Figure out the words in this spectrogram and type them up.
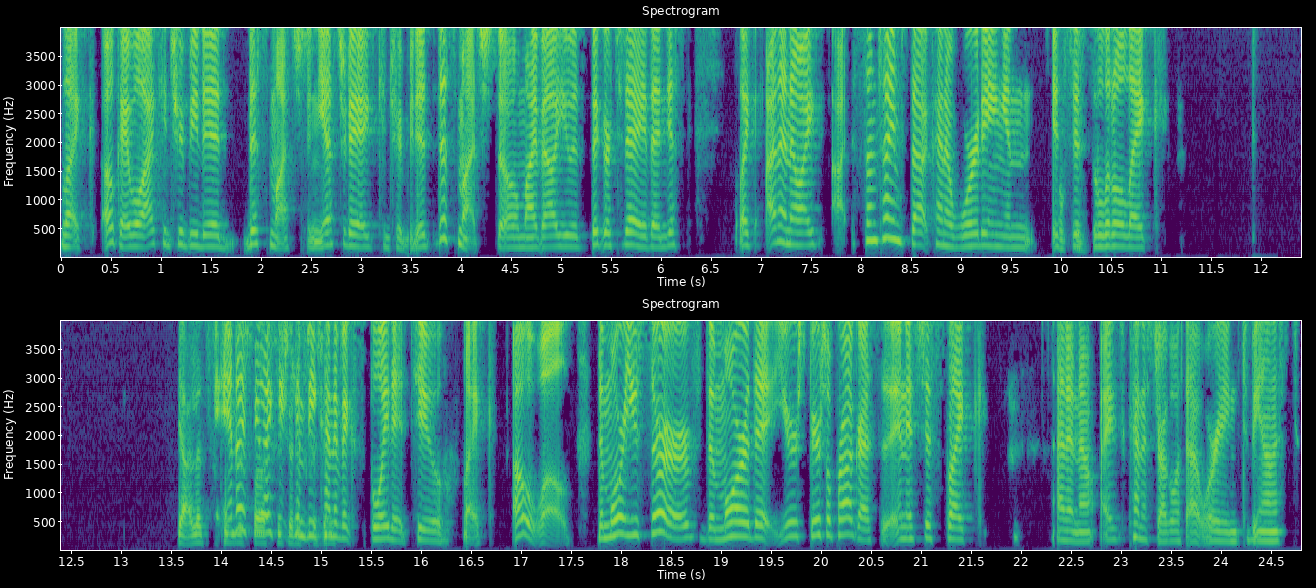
Like, okay, well, I contributed this much, and yesterday I contributed this much, so my value is bigger today than just like I don't know. I, I sometimes that kind of wording and it's Okay. just a little like Yeah. Let's. and I feel like it can be kind of exploited too. Like, oh well, the more you serve, the more that your spiritual progress, and it's just like, I don't know. I kind of struggle with that wording, to be honest.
